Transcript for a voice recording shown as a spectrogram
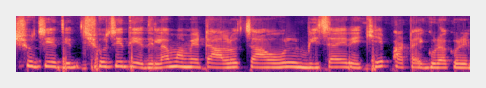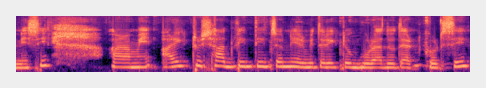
সুজি দি- সুজি দিয়ে দিলাম। আমি এটা আলো, চাউল ভিজায় রেখে পাটায় গুঁড়া করে নিয়েছি। আর আমি আরেকটু স্বাদ বৃদ্ধির জন্য এর ভিতরে একটু গুঁড়া দুধ অ্যাড করছি।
